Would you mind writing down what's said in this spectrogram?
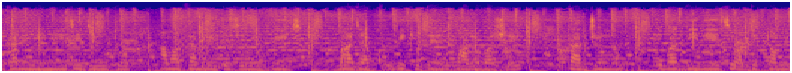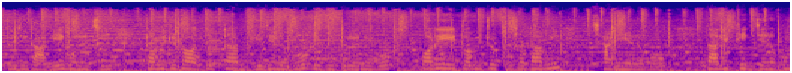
এখানে নিয়ে নিয়েছি, যেহেতু আমার ফ্যামিলিতে ছিমের বীজ ভাজা খুবই খেতে ভালোবাসে তার জন্য। এবার দিয়ে দিয়েছি অর্ধেক টমেটো, যেটা আগেই বলেছি। টমেটোটা অর্ধেকটা ভেজে নেব, ভেজে তুলে নেব। পরে এই টমেটোর খোসাটা আমি ছাড়িয়ে নেব। তাহলে ঠিক যেরকম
